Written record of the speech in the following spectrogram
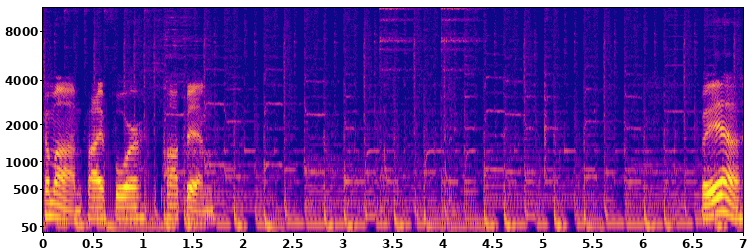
Come on, 5-4, pop in. But yeah.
